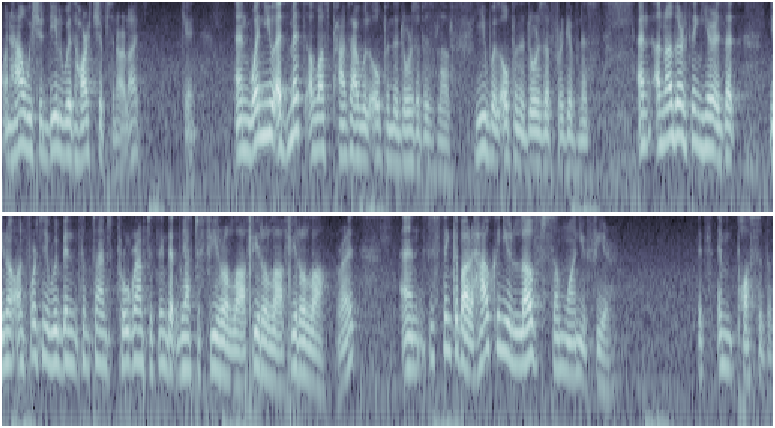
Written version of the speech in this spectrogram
on how we should deal with hardships in our lives. Okay. And when you admit, Allah subhanahu wa ta'ala will open the doors of His love. He will open the doors of forgiveness. And another thing here is that, you know, unfortunately, we've been sometimes programmed to think that we have to fear Allah, fear Allah, fear Allah, right? And just think about it. How can you love someone you fear? It's impossible.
